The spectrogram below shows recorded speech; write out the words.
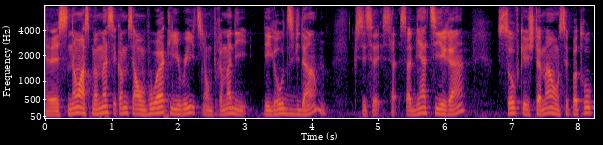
Euh, sinon, en ce moment, c'est comme si on voit que les REITs ils ont vraiment des, gros dividendes. Ça, ça devient attirant. Sauf que justement, on ne sait pas trop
